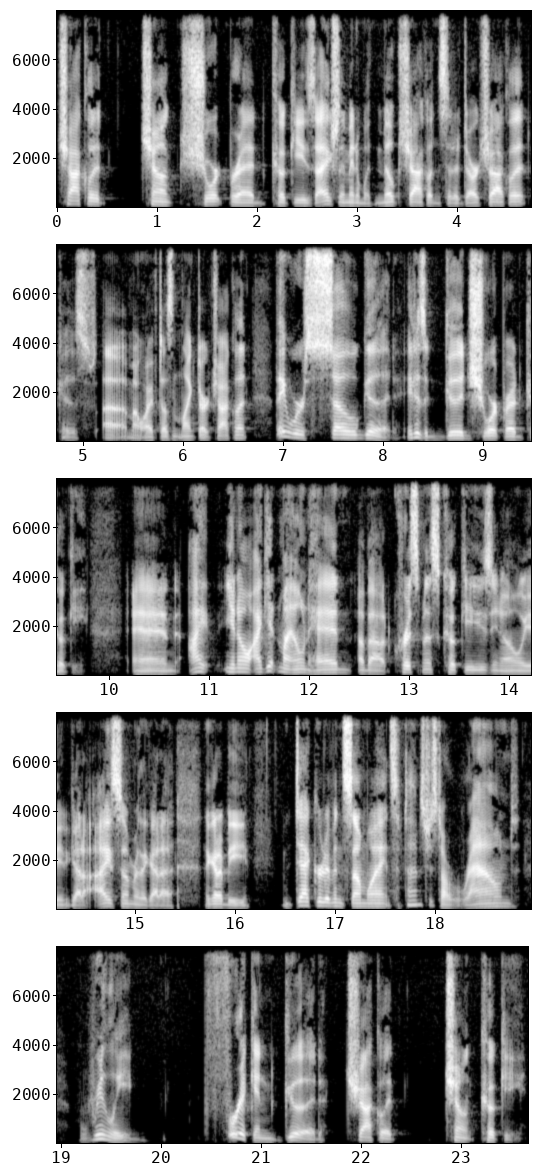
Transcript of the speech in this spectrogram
chocolate chunk shortbread cookies? I actually made them with milk chocolate instead of dark chocolate because uh, my wife doesn't like dark chocolate. They were so good. It is a good shortbread cookie. And I, you know, I get in my own head about Christmas cookies. You know, you got to ice them, or they gotta they gotta be decorative in some way. And sometimes just a round really freaking good chocolate chunk cookie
